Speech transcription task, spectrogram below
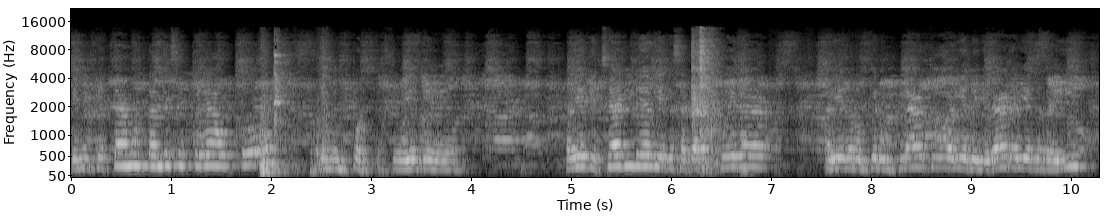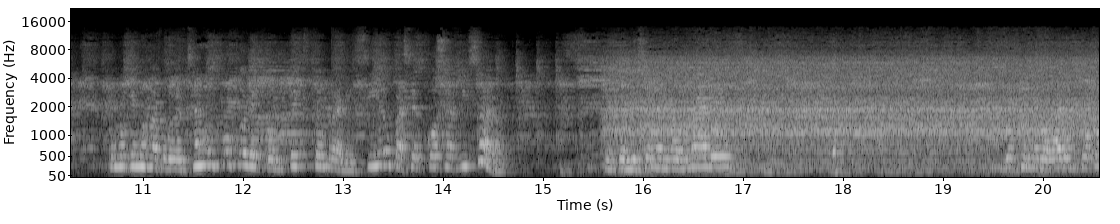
en el que estábamos tan desesperados todos que no importa. había, que, había que echarle, había que sacar afuera, había que romper un plato, había que llorar, había que reír. Como que nos aprovechamos un poco del contexto enrarecido para hacer cosas bizarras. En condiciones normales. Déjenme lavar un poco.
